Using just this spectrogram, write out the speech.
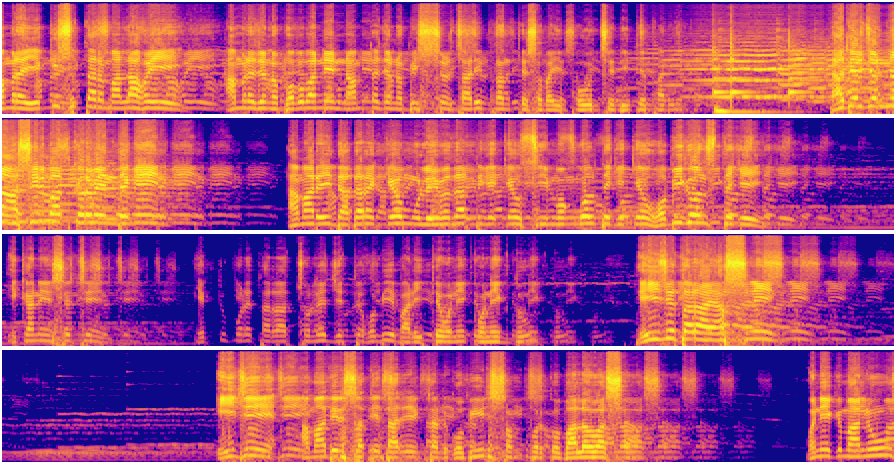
আমরা একই সুতার মালা হয়ে আমরা যেন ভগবানের নামটা যেন বিশ্বের চারি প্রান্তে সবাই পৌঁছে দিতে পারি। তাদের জন্য আশীর্বাদ করবেন, দেখেন। আমার এই দাদারা কেউ মুলিবাজার থেকে, কেউ শ্রীমঙ্গল থেকে, কেউ হবিগঞ্জ থেকে এখানে এসেছেন। একটু পরে তারা চলে যেতে হবে বাড়িতে অনেক অনেক দূর। এই যে তারা আসলেন এই যে আমাদের সাথে তাদের একটা গভীর সম্পর্ক ভালোবাসা। অনেক মানুষ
